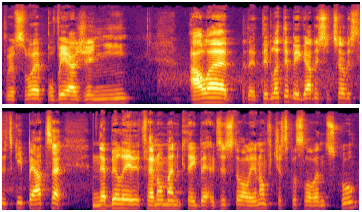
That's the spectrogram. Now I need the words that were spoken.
pro svoje povyražení, ale ty, tyhle ty brigády socialistické práce nebyly fenomen, který by existoval jenom v Československu,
